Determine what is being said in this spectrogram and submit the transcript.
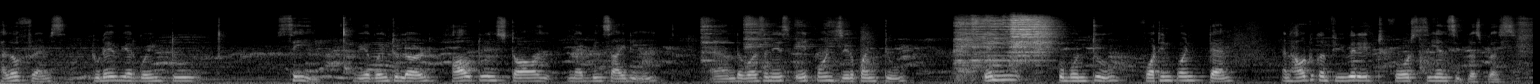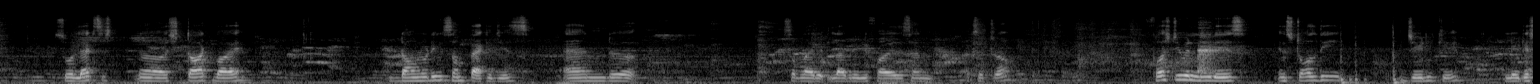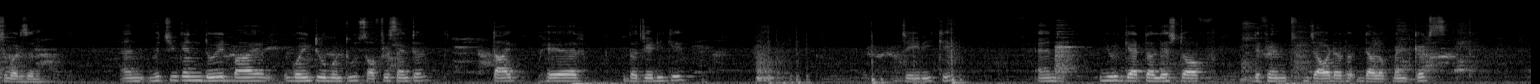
hello friends. Today we are going to see we are going to learn how to install netbeans IDE and the version is 8.0.2 in Ubuntu 14.10 and how to configure it for C and C++ so let's uh, start by downloading some packages and uh, some li library files and etc first you will need is install the JDK latest version and which you can do it by going to Ubuntu Software Center type here the JDK JDK and you will get a list of different Java de development kits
